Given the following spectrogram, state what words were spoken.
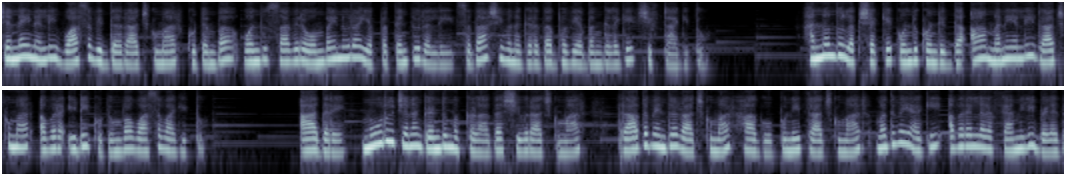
ಚೆನ್ನೈನಲ್ಲಿ ವಾಸವಿದ್ದ ರಾಜ್ಕುಮಾರ್ ಕುಟುಂಬ ಒಂದು ಸಾವಿರ ಒಂಬೈನೂರ ಎಪ್ಪತ್ತೆಂಟರಲ್ಲಿ ಸದಾಶಿವನಗರದ ಭವ್ಯ ಬಂಗಲೆಗೆ ಶಿಫ್ಟ್ ಆಗಿತು ಹನ್ನೊಂದು ಲಕ್ಷಕ್ಕೆ ಕೊಂಡುಕೊಂಡಿದ್ದ ಆ ಮನೆಯಲ್ಲಿ ರಾಜ್ಕುಮಾರ್ ಅವರ ಇಡೀ ಕುಟುಂಬ ವಾಸವಾಗಿತ್ತು. ಆದರೆ ಮೂರು ಜನ ಗಂಡು ಮಕ್ಕಳಾದ ಶಿವರಾಜ್ಕುಮಾರ್, ರಾಘವೇಂದ್ರ ರಾಜ್ಕುಮಾರ್ ಹಾಗೂ ಪುನೀತ್ ರಾಜ್ಕುಮಾರ್ ಮದುವೆಯಾಗಿ ಅವರೆಲ್ಲರ ಫ್ಯಾಮಿಲಿ ಬೆಳೆದ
